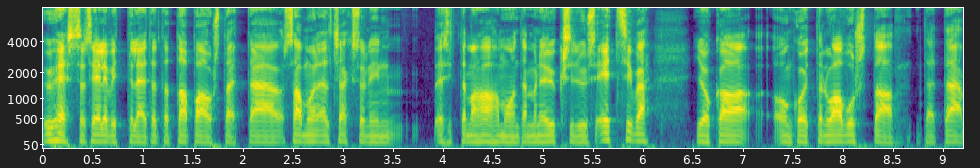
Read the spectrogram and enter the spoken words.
yhdessä selvittelee tätä tapausta, että Samuel L. Jacksonin esittämä hahmo on tämmöinen yksityisetsivä, joka on koittanut avustaa tätä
